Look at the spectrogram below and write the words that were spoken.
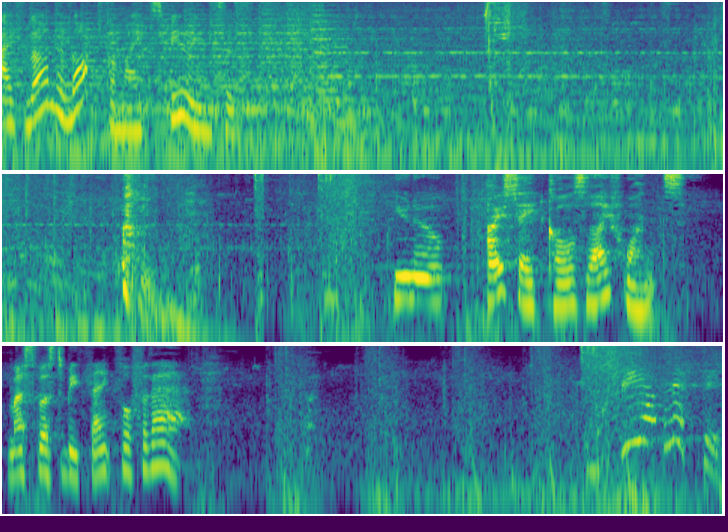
I've learned a lot from my experiences. You know, I saved Cole's life once. Am I supposed to be thankful for that? Uplifted.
